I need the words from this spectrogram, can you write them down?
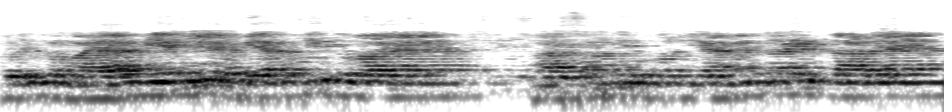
ਕੁਝ ਕਮਾਇਆ ਵੀ ਹੈ ਕਿ ਵਿਅਰਥੀ ਦਵਾਇਆ ਹੈ? ਸਾਸਾਂ ਦੀ ਬੋਲੀ ਐਵੇਂ ਤਾਂ ਹੀ ਗਾਲਿਆ ਹੈ।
